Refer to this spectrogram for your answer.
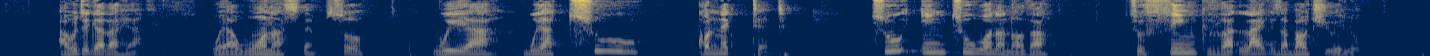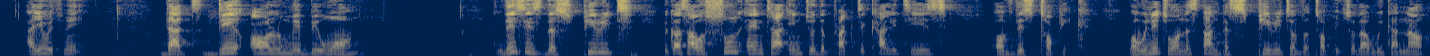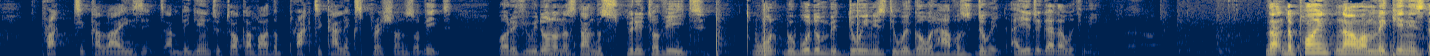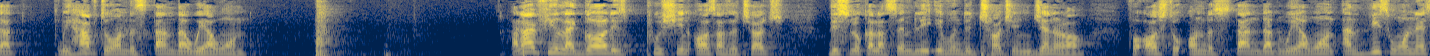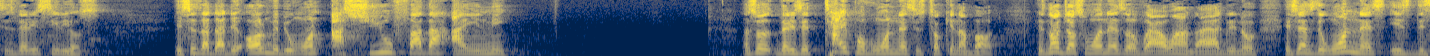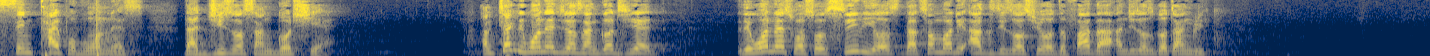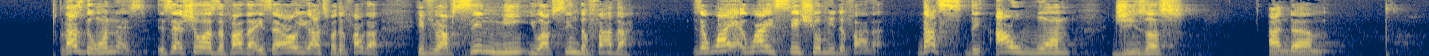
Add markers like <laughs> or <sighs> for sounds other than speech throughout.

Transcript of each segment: Are we together here? We are one as them. So we are we are too connected, too into one another to think that life is about you alone. Are you with me? That they all may be one. This is the spirit, because I will soon enter into the practicalities of this topic. But we need to understand the spirit of the topic so that we can now practicalize it and begin to talk about the practical expressions of it. But if we don't understand the spirit of it, we wouldn't be doing it the way God would have us do it. Are you together with me? Now, the point now I'm making is that we have to understand that we are one. And I feel like God is pushing us as a church, this local assembly, even the church in general, for us to understand that we are one. And this oneness is very serious. It says that, that they all may be one as you, Father, are in me. And so there is a type of oneness he's talking about. It's not just oneness of I one. I agree. No. It says the oneness is the same type of oneness that Jesus and God share. And check the oneness Jesus and God shared. The oneness was so serious that somebody asked Jesus, show the Father, and Jesus got angry. That's the oneness. He said, Show us the Father. He said, Oh, you ask for the Father. If you have seen me, you have seen the Father. He said, Why, why say, Show me the Father? That's the how one Jesus and, um,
